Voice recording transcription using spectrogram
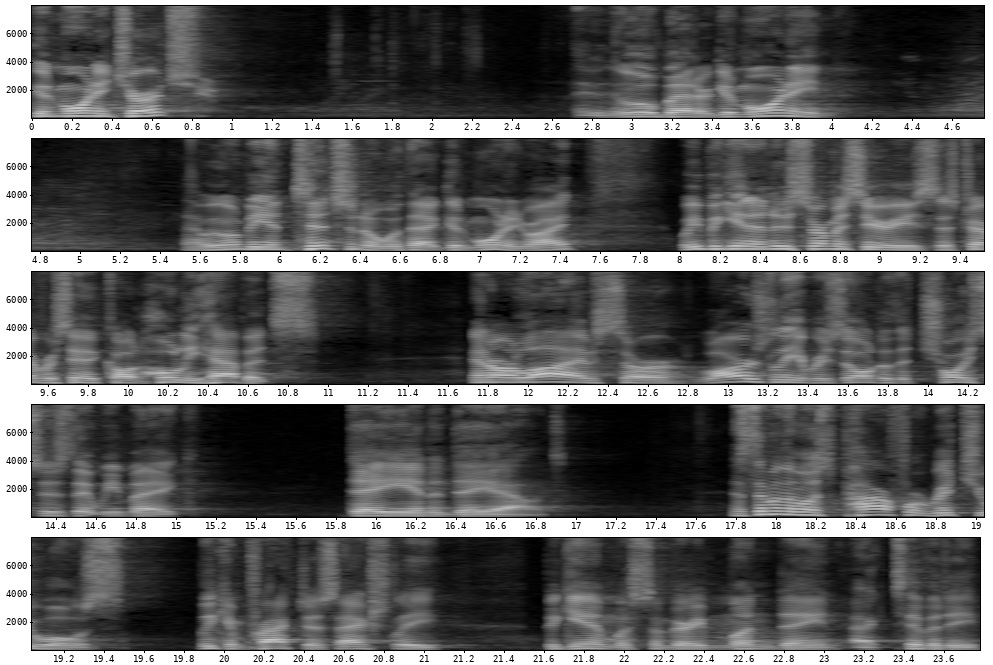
Good morning, church. A little better. Good morning. Now, we want to be intentional with that good morning, right? We begin a new sermon series, as Trevor said, called Holy Habits. And our lives are largely a result of the choices that we make day in and day out. And some of the most powerful rituals we can practice actually begin with some very mundane activity.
